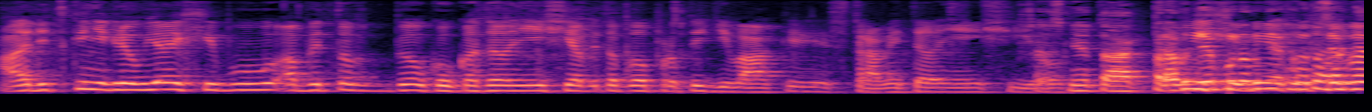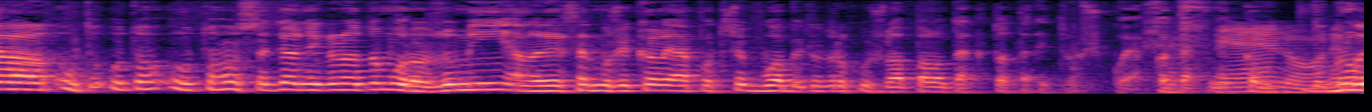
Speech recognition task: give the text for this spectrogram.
ale vždycky někde udělají chybu, aby to bylo koukatelnější, aby to bylo pro ty diváky stravitelnější. Přesně jo. tak. Pravděpodobně jako u, toho třeba... dělal, u, u, toho, u toho seděl někdo, na tomu rozumí, ale když jsem mu říkal, já potřebuji, aby to trochu šlapalo, tak to tady trošku jako Přesně, tak jako, no. Nebo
